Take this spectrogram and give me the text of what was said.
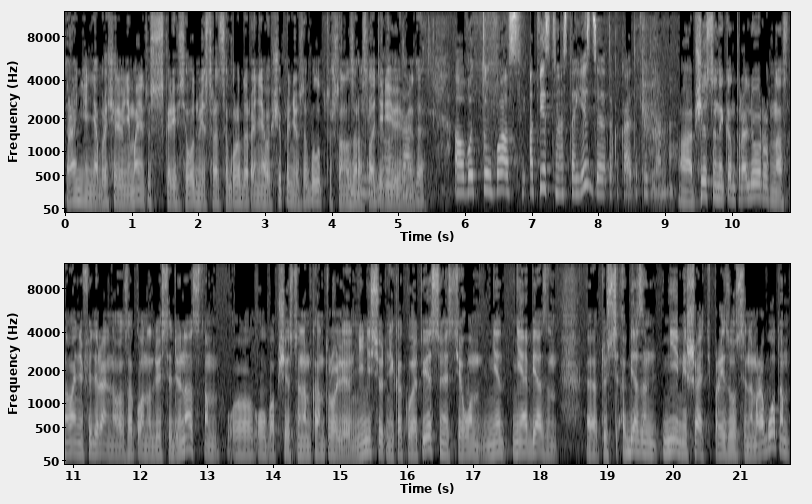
ранее не обращали внимания. То есть, скорее всего, администрация города ранее вообще про нее забыла, потому что она заросла видела, деревьями. да. да. А вот у вас ответственность-то есть за это какая-то определенная? А Общественный контролер на основании федерального закона 212 там, э, об общественном контроле не несет никакой ответственности. Он не, не обязан, э, то есть обязан не мешать производственным работам,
